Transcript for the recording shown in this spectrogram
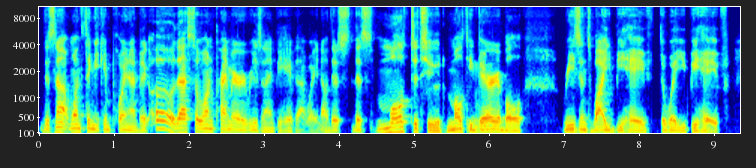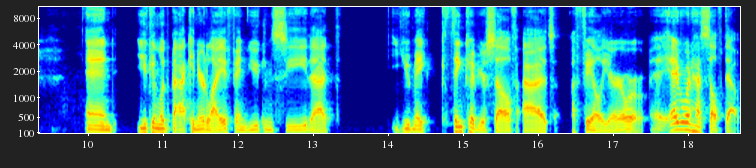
there's not one thing you can point out like, oh, that's the one primary reason I behave that way. No, there's this multitude, mm-hmm. multivariable reasons why you behave the way you behave. And you can look back in your life and you can see that you may think of yourself as a failure or everyone has self-doubt.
